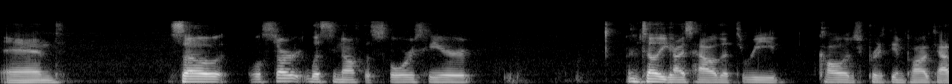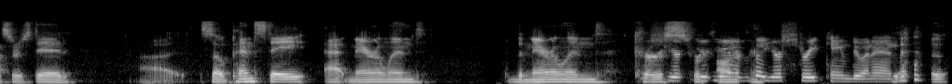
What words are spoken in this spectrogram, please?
And so we'll start listing off the scores here and tell you guys how the three college predicting podcasters did. Uh, so Penn State at Maryland, the Maryland curse Your- for your, Connor. your, so your streak came to an end. it,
